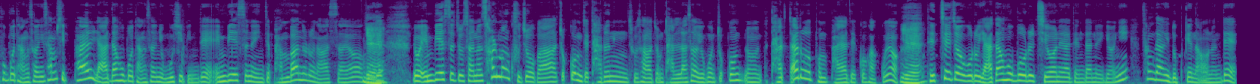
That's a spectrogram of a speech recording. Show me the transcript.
후보 당선이 38, 야당 후보 당선이 50인데 MBS는 이제 반반으로 나왔어요. 근데 예. 요 MBS 조사는 설문 구조가 조금 이제 다른 조사와 좀 달라서 요건 조금 어, 다, 따로 봐야 될 것 같고요. 예. 대체적으로 야당 후보를 지원해야 된다는 의견이 상당히 높게 나오는데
